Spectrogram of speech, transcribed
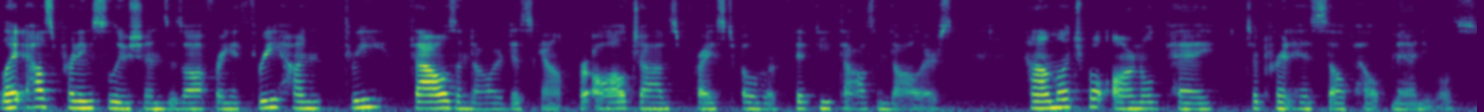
Lighthouse Printing Solutions is offering a $3,000 discount for all jobs priced over $50,000. How much will Arnold pay to print his self-help manuals?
